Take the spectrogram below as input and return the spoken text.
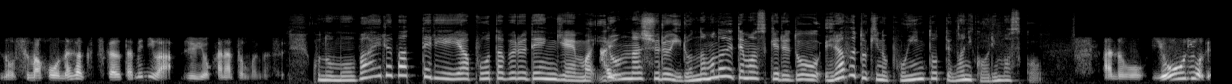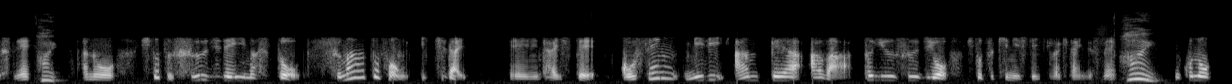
あのスマホを長く使うためには重要かなと思います。このモバイルバッテリーやポータブル電源、まあ、いろんな種類、はい、いろんなもの出てますけれど、選ぶ時のポイントって何かありますか？あの、容量ですね。はい。あの、一つ数字で言いますと、スマートフォン1台、えー、に対して5000ミリアンペアアワーという数字を一つ気にしていただきたいんですね。はい。この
